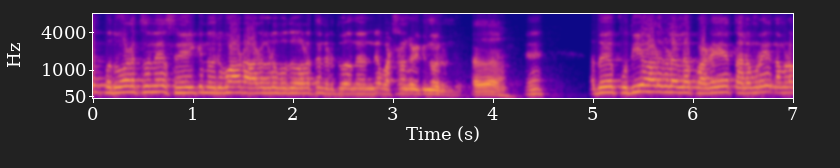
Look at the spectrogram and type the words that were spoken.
പൊതുവാളത്തിനെ സ്നേഹിക്കുന്ന ഒരുപാട് ആളുകൾ പൊതുവാളത്തിന്റെ അടുത്ത് വന്ന് തന്നെ ഭക്ഷണം കഴിക്കുന്നവരുണ്ട്. അതെ. പുതിയ ആളുകളല്ല പഴയ തലമുറ നമ്മുടെ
